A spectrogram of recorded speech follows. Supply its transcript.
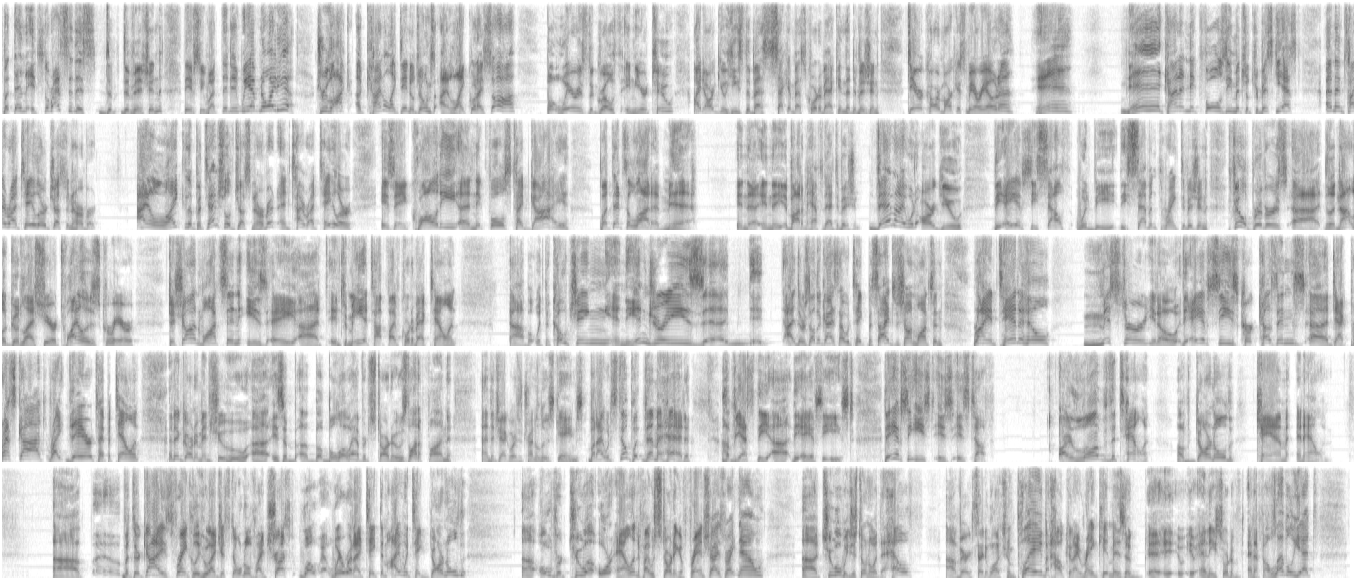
But then it's the rest of this d- division, the AFC West, that we have no idea. Drew Lock, uh, kind of like Daniel Jones, I like what I saw, but where is the growth in year two? I'd argue he's the best, second best quarterback in the division. Derek Carr, Marcus Mariota, eh, nah, kind of Nick Folesy, Mitchell Trubisky esque, and then Tyrod Taylor, Justin Herbert. I like the potential of Justin Herbert, and Tyrod Taylor is a quality uh, Nick Foles type guy, but that's a lot of meh in the in the bottom half of that division. Then I would argue the AFC South would be the seventh ranked division. Philip Rivers uh, did not look good last year. His career. Deshaun Watson is a uh, to me a top five quarterback talent. Uh, but with the coaching and the injuries, uh, I, there's other guys I would take besides Deshaun Watson. Ryan Tannehill, Mr. You know, the AFC's Kirk Cousins, uh, Dak Prescott, right there type of talent. And then Gardner Minshew, who uh, is a, a, a below average starter who's a lot of fun. And the Jaguars are trying to lose games, but I would still put them ahead of yes the uh, the AFC East. The AFC East is is tough. I love the talent of Darnold, Cam, and Allen. Uh, but they're guys, frankly, who I just don't know if I trust. What, where would I take them? I would take Darnold uh, over Tua or Allen if I was starting a franchise right now. Uh, Tua, we just don't know what the health. Uh, very excited to watch him play, but how can I rank him as a any sort of NFL level yet?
